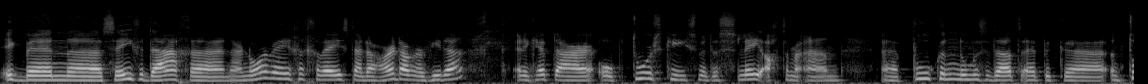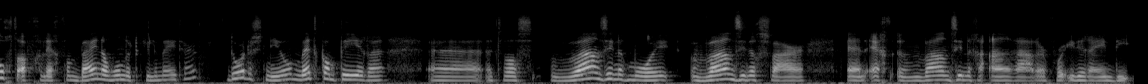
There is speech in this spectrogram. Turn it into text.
Ik ben uh, zeven dagen naar Noorwegen geweest, naar de Hardangervidda. En ik heb daar op tourskis met een slee achter me aan, poelken noemen ze dat, heb ik een tocht afgelegd van bijna 100 kilometer. Door de sneeuw, met kamperen. het was waanzinnig mooi, waanzinnig zwaar. En echt een waanzinnige aanrader voor iedereen die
